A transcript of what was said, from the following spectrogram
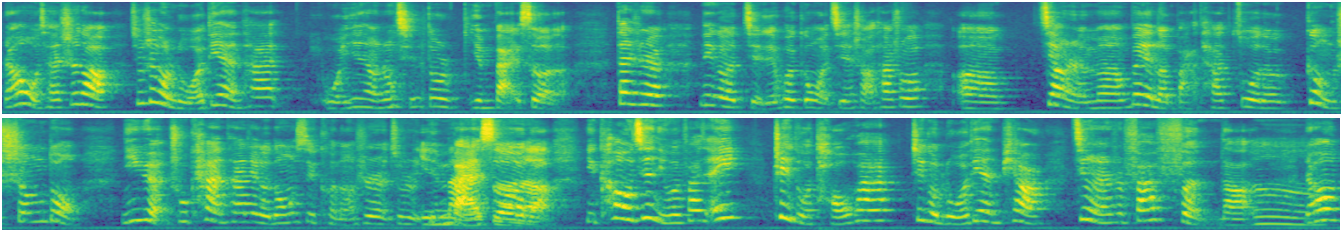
然后我才知道，就这个罗甸，它我印象中其实都是银白色的，但是那个姐姐会跟我介绍，她说，呃。匠人们为了把它做得更生动，你远处看它这个东西可能是就是银银白色的你靠近你会发现，哎，这朵桃花这个螺钿片儿竟然是发粉的，嗯，然后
